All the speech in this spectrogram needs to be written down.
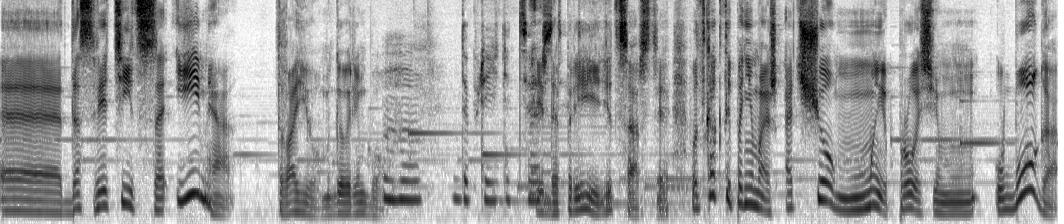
«Э, «Да светится имя Твое», мы говорим Богу. Угу. Да приедет царствие. И да приедет царствие. Вот как ты понимаешь, о чем мы просим у Бога,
